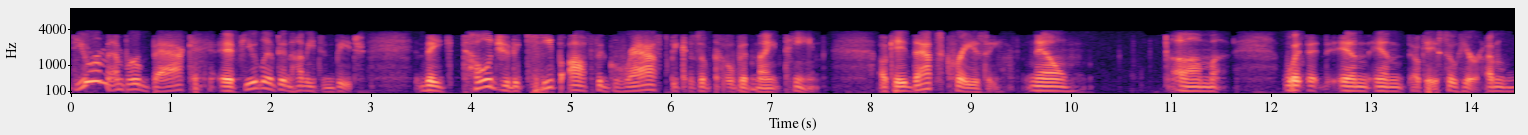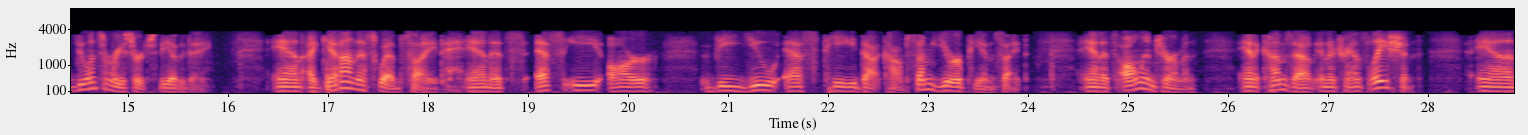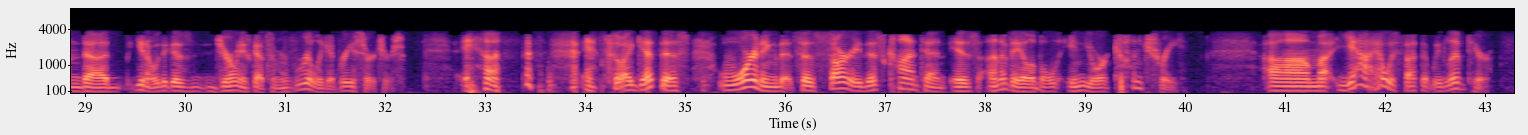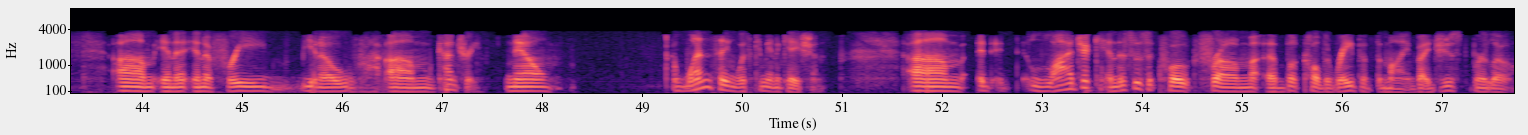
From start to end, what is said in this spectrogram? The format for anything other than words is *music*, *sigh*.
do you remember back if you lived in Huntington Beach, they told you to keep off the grass because of COVID-19. Okay, that's crazy. Now, um, what and and okay, so here I'm doing some research the other day, and I get on this website, and it's s e r v u s t dot com, some European site, and it's all in German, and it comes out in a translation. And, uh, you know, because Germany's got some really good researchers. And, *laughs* and so I get this warning that says, sorry, this content is unavailable in your country. Um, yeah, I always thought that we lived here um, in a in a free, you know, um, country. Now, one thing with communication, um, it, it, logic, and this is a quote from a book called The Rape of the Mind by Joost Meerloo.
